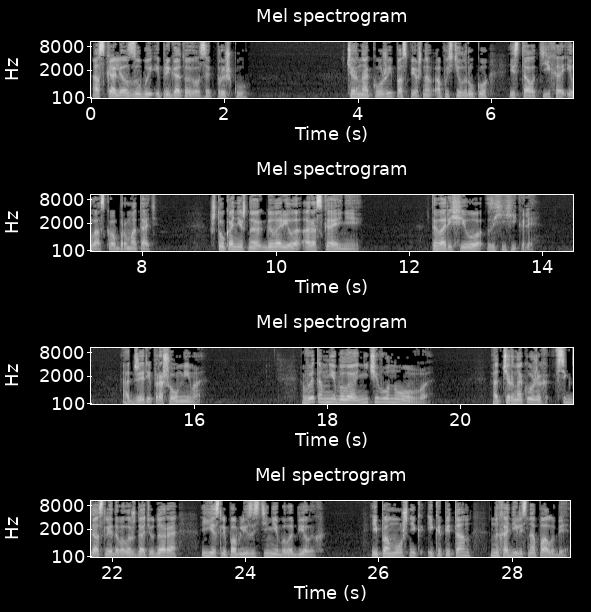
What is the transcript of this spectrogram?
оскалил зубы и приготовился к прыжку. Чернокожий поспешно опустил руку и стал тихо и ласково бормотать что, конечно, говорило о раскаянии. Товарищи его захихикали. А Джерри прошел мимо. В этом не было ничего нового. От чернокожих всегда следовало ждать удара, если поблизости не было белых. И помощник, и капитан находились на палубе.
